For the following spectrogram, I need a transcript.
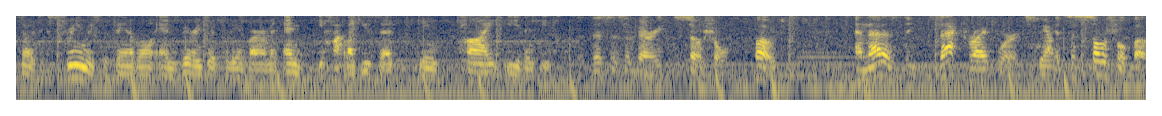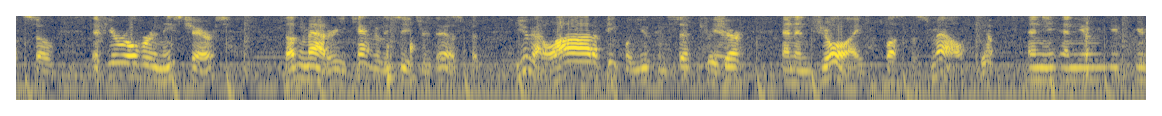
So it's extremely sustainable and very good for the environment. And hot, like you said, Dean, high even heat. This is a very social boat. And that is the exact right words. Yeah. It's a social boat. So if you're over in these chairs, doesn't matter, you can't really see through this, but you got a lot of people you can sit For here sure. and enjoy, plus the smell, Yep. and you and you, you, you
